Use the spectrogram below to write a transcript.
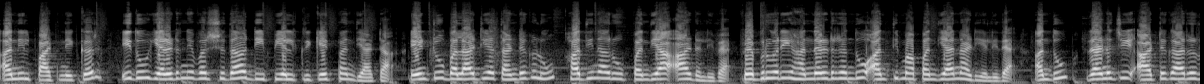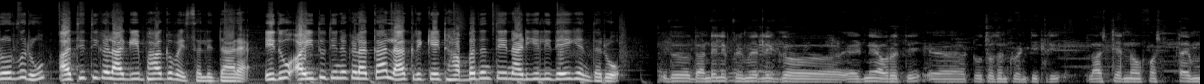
ಅನಿಲ್ ಪಾಟ್ನೇಕರ್, ಇದು ಎರಡನೇ ವರ್ಷದ ಡಿಪಿಎಲ್ ಕ್ರಿಕೆಟ್ ಪಂದ್ಯಾಟ. ಎಂಟು ಬಲಾಢ್ಯ ತಂಡಗಳು ಹದಿನಾರು ಪಂದ್ಯ ಆಡಲಿವೆ. ಫೆಬ್ರವರಿ ಹನ್ನೆರಡರಂದು ಅಂತಿಮ ಪಂದ್ಯ ನಡೆಯಲಿದೆ. ಅಂದು ರಣಜಿ ಆಟಗಾರರೋರ್ವರು ಅತಿಥಿಗಳಾಗಿ ಭಾಗವಹಿಸಲಿದ್ದಾರೆ. ಇದು ಐದು ದಿನಗಳ ಕಾಲ ಕ್ರಿಕೆಟ್ ಹಬ್ಬದಂತೆ ನಡೆಯಲಿದೆ ಎಂದರು. ಇದು ದಾಂಡೇಲಿ ಪ್ರೀಮಿಯರ್ ಲೀಗ್ ಎರಡನೇ ಆವೃತ್ತಿ two thousand twenty three last year ನಾವು ಫಸ್ಟ್ ಟೈಮ್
